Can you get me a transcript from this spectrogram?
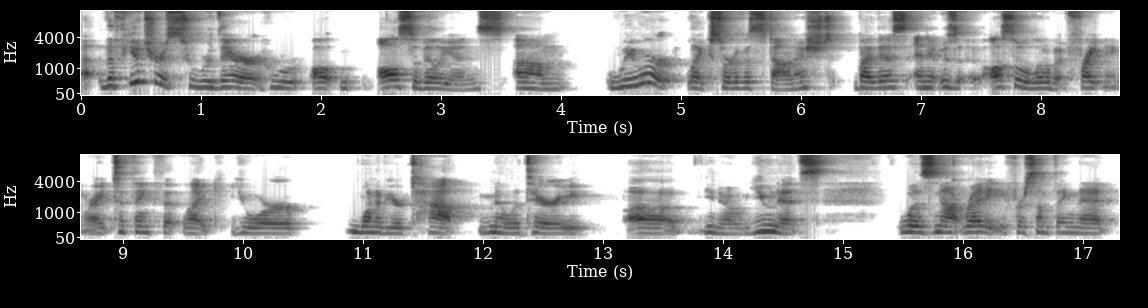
uh, the futurists who were there, who were all, all civilians, um, we were like sort of astonished by this and it was also a little bit frightening right to think that like your one of your top military uh you know units was not ready for something that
